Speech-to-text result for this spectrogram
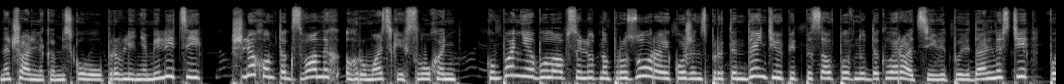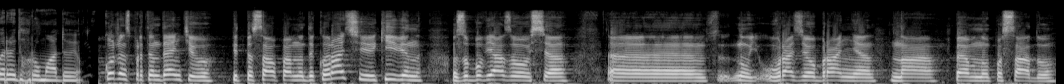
начальника міського управління міліції шляхом так званих громадських слухань. Компанія була абсолютно прозора, і кожен з претендентів підписав певну декларацію відповідальності перед громадою. Кожен з претендентів підписав певну декларацію, які він зобов'язувався ну, у разі обрання на певну посаду.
